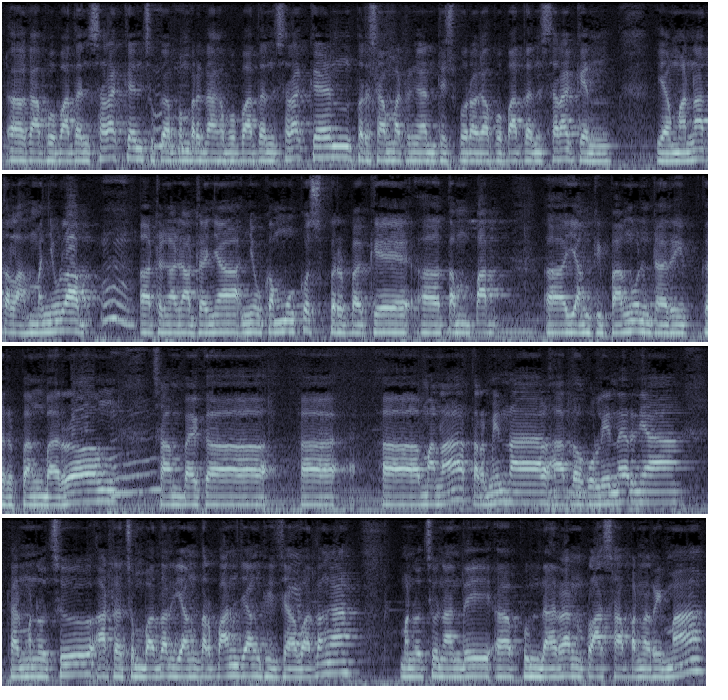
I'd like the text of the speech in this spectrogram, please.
eh, Kabupaten Seragen juga pemerintah Kabupaten Seragen bersama dengan Dispora Kabupaten Seragen yang mana telah menyulap eh, dengan adanya New Kemukus berbagai eh, tempat eh, yang dibangun dari gerbang Barong sampai ke eh, eh, mana terminal atau kulinernya dan menuju ada jembatan yang terpanjang di Jawa Tengah menuju nanti eh, bundaran Plaza Penerima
